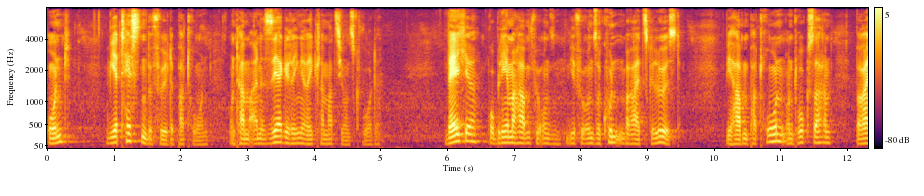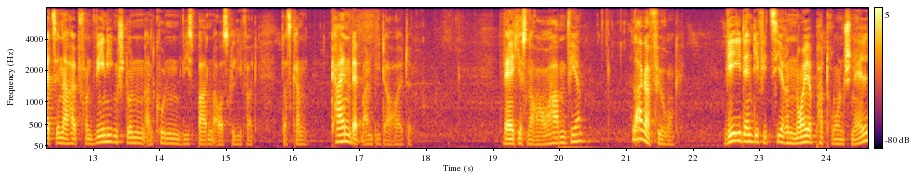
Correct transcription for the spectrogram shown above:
Und wir testen befüllte Patronen und haben eine sehr geringe Reklamationsquote. Welche Probleme haben für uns, wir für unsere Kunden bereits gelöst? Wir haben Patronen und Drucksachen bereits innerhalb von wenigen Stunden an Kunden in Wiesbaden ausgeliefert. Das kann kein Webanbieter heute. Welches Know-how haben wir? Lagerführung. Wir identifizieren neue Patronen schnell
